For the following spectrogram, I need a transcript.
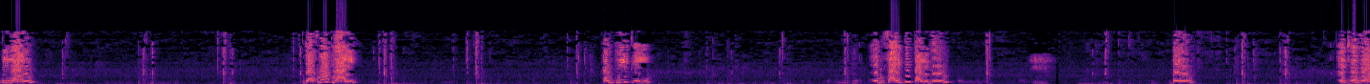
the line does not lie completely inside the polygon then it is a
